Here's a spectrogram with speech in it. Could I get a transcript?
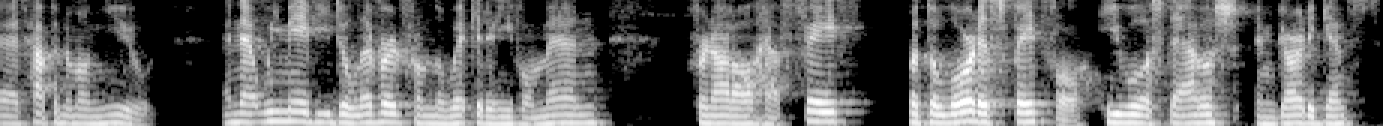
as happened among you and that we may be delivered from the wicked and evil men for not all have faith, but the Lord is faithful. He will establish and guard against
